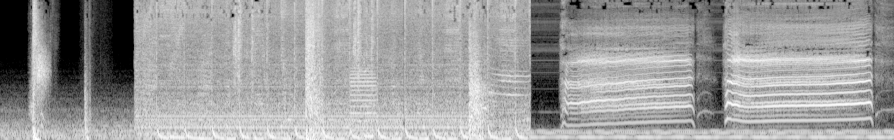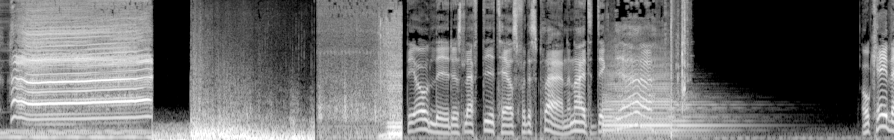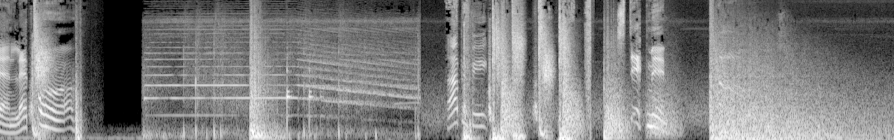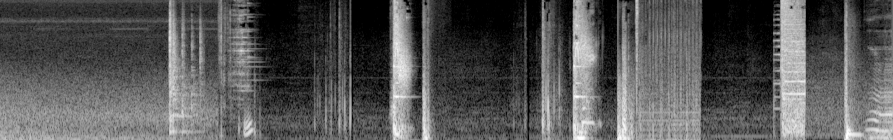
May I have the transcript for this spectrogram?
The old leaders left details for this plan, and I had to dig. Yeah. Okay then, let. Uh. Happy feet. Stickmin! No!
